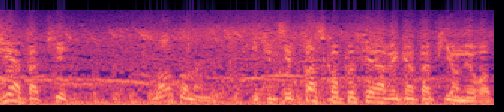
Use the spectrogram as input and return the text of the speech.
J'ai un papier. Et tu ne sais pas ce qu'on peut faire avec un papier en Europe.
